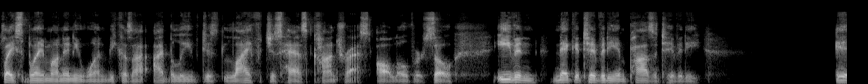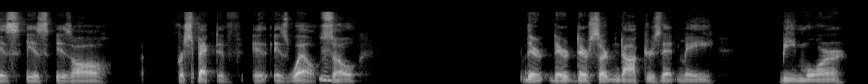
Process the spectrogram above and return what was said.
place blame on anyone because I, I believe just life just has contrast all over. So even negativity and positivity is is is all perspective as well. Mm-hmm. So there there there are certain doctors that may be more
